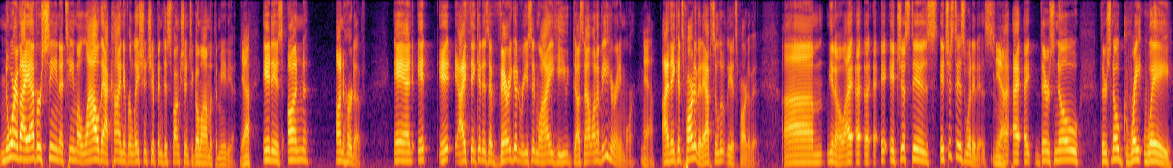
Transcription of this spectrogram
nor have I ever seen a team allow that kind of relationship and dysfunction to go on with the media. Yeah. It is un unheard of. And it it I think it is a very good reason why he does not want to be here anymore. Yeah. I think it's part of it. Absolutely, it's part of it. Um, you know, I, I, I it, it just is. It just is what it is. Yeah. I, I there's no, there's no great way,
